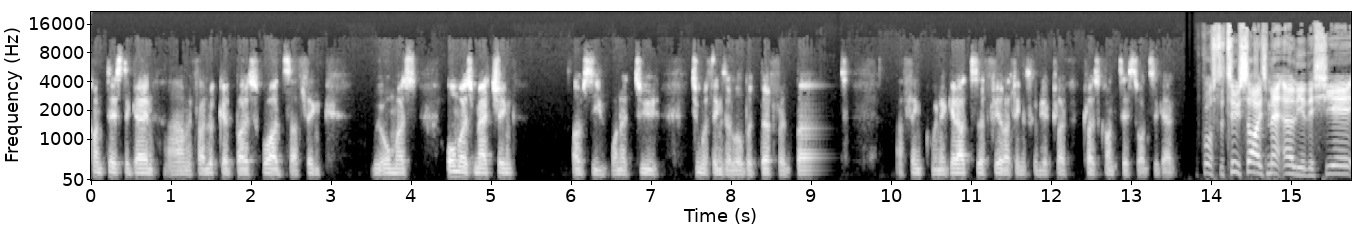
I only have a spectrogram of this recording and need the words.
contest again. Um, if I look at both squads, I think we're almost almost matching. Obviously, one or two two more things are a little bit different, but I think when I get out to the field, I think it's going to be a close, close contest once again. Of course, the two sides met earlier this year.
